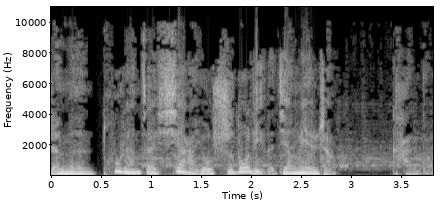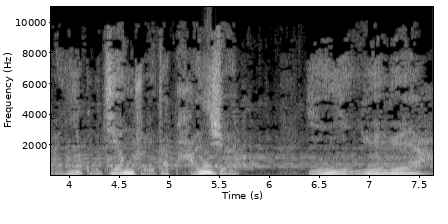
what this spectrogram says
人们突然在下游十多里的江面上，看到了一股江水在盘旋，隐隐约约呀，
